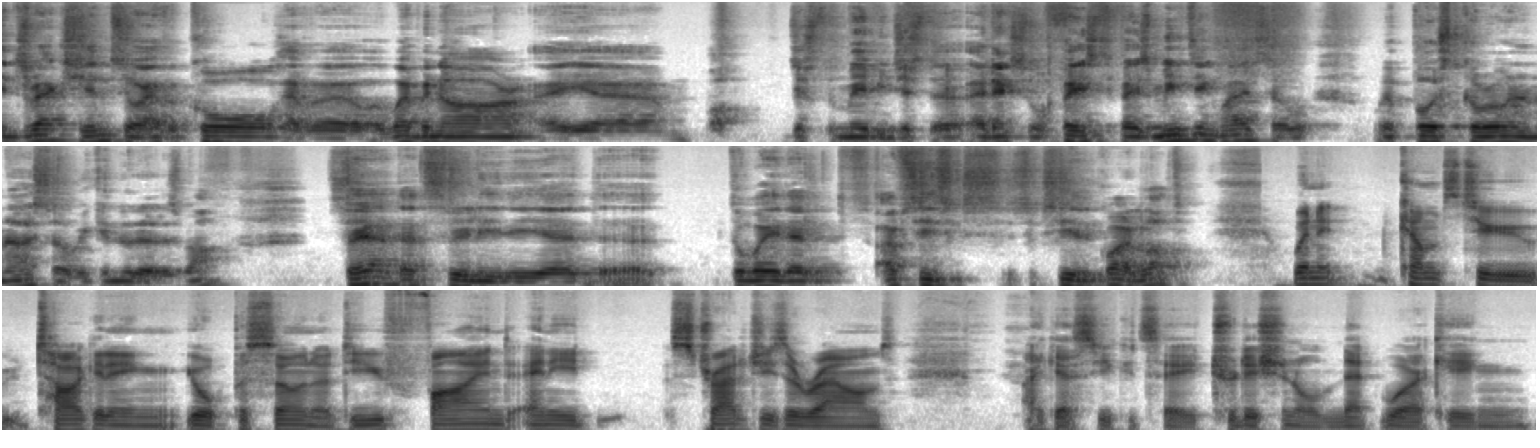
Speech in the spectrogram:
interaction. So have a call, have a, a webinar, a um, well, just maybe just a, an actual face to face meeting, right? So we're post Corona now, so we can do that as well. So yeah, that's really the uh, the, the way that I've seen su- succeeded quite a lot. When it comes to targeting your persona, do you find any strategies around? I guess you could say traditional networking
